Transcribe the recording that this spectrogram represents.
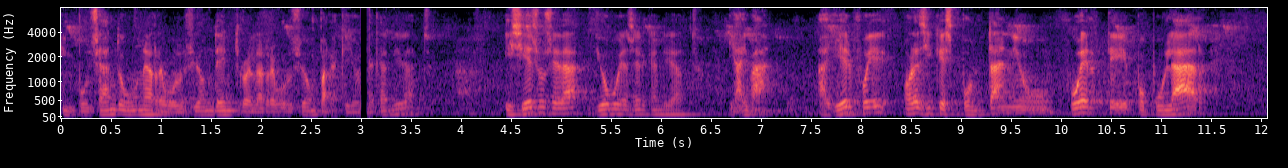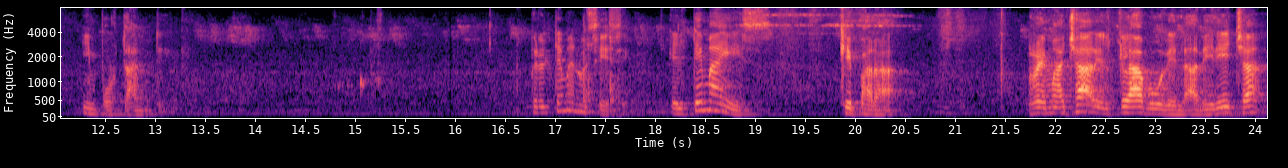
impulsando una revolución dentro de la revolución para que yo sea candidato. Y si eso se da, yo voy a ser candidato. Y ahí va. Ayer fue, ahora sí que espontáneo, fuerte, popular, importante. Pero el tema no es ese. El tema es que para remachar el clavo de la derecha,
